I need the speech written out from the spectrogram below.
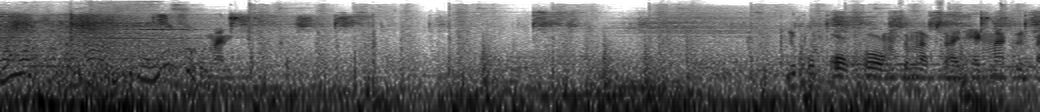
ด้วยพลังสูงสุดมาณนี้หรือผมออกของสำหรับสายแทงมากเกินไป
